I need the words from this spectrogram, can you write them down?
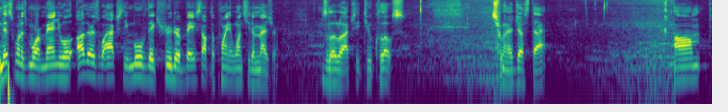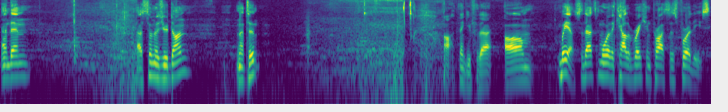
This one is more manual. Others will actually move the extruder based off the point it wants you to measure. It's a little actually too close. So we're gonna adjust that. Um, and then, as soon as you're done, that's it. Oh, thank you for that. Um, but yeah, so that's more the calibration process for these.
